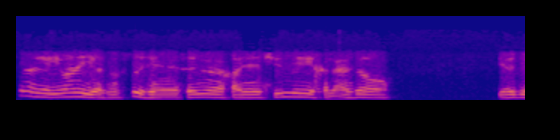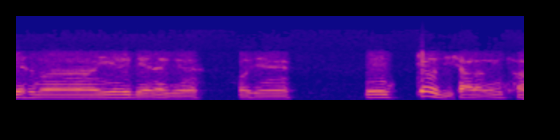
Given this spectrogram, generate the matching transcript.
那个一般的有什么事情，身上好像心里很难受，有点什么，有一点那个，好像跟叫几下了，跟吵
